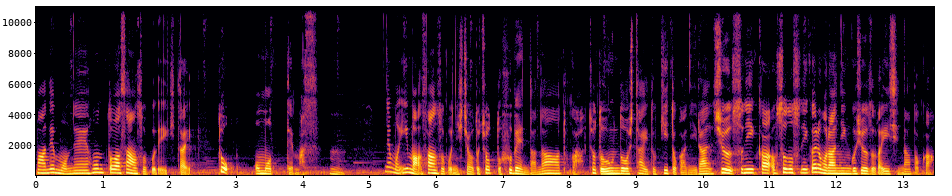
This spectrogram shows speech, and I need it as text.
まあでもね本当は3足でいきたいと思ってます。うんでも今3足にしちゃうとちょっと不便だなとかちょっと運動したい時とかにランシュスニーカーそのスニーカーよりもランニングシューズがいいしなとか。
